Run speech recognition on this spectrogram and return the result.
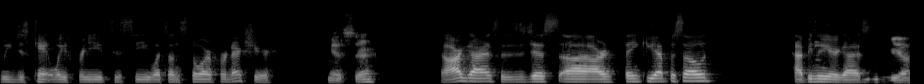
we just can't wait for you to see what's on store for next year. Yes, sir. All right, guys. This is just uh, our thank you episode. Happy New Year, guys. Yeah.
